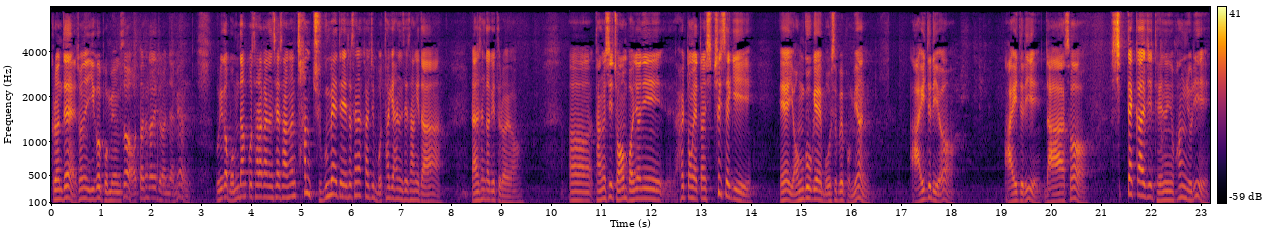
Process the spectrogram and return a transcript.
그런데 저는 이걸 보면서 어떤 생각이 들었냐면 우리가 몸담고 살아가는 세상은 참 죽음에 대해서 생각하지 못하게 하는 세상이다. 라는 생각이 들어요. 어, 당시 존 번연이 활동했던 17세기의 영국의 모습을 보면 아이들이요. 아이들이 나와서 10대까지 되는 확률이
